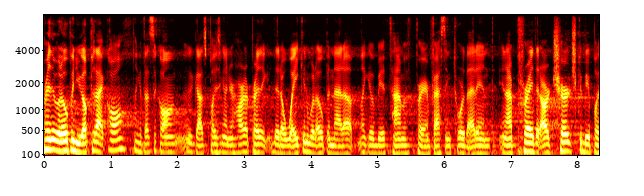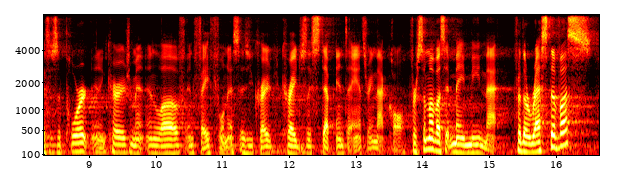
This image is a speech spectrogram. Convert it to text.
Pray that would open you up to that call. Like if that's the call God's placing on your heart, I pray that, that awaken would open that up. Like it would be a time of prayer and fasting toward that end. And I pray that our church could be a place of support and encouragement and love and faithfulness as you courageously step into answering that call. For some of us, it may mean that. For the rest of us,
